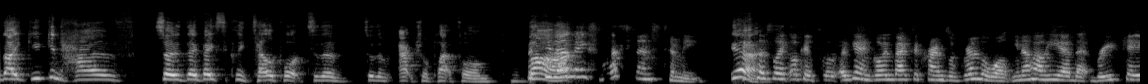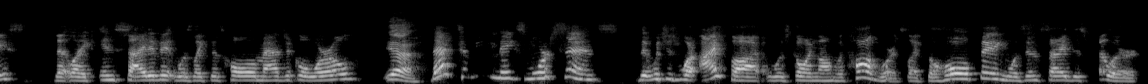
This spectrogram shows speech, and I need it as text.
like you can have so they basically teleport to the to the actual platform But, but, see, that makes less sense to me. yeah Because like, okay, so again, going back to Crimes of Grindelwald, you know how he had that briefcase that like inside of it was like this whole magical world? yeah That to me makes more sense. That which is what I thought was going on with Hogwarts. Like the whole thing was inside this pillar,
